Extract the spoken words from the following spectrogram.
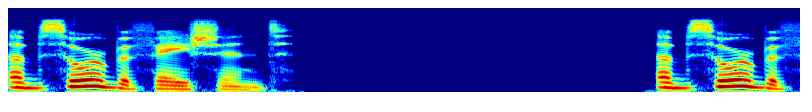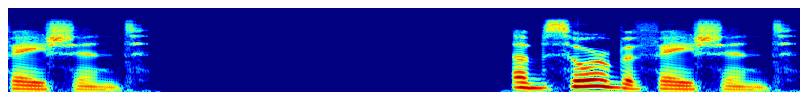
Absorbefacient. Absorbefacient. Absorbefacient.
